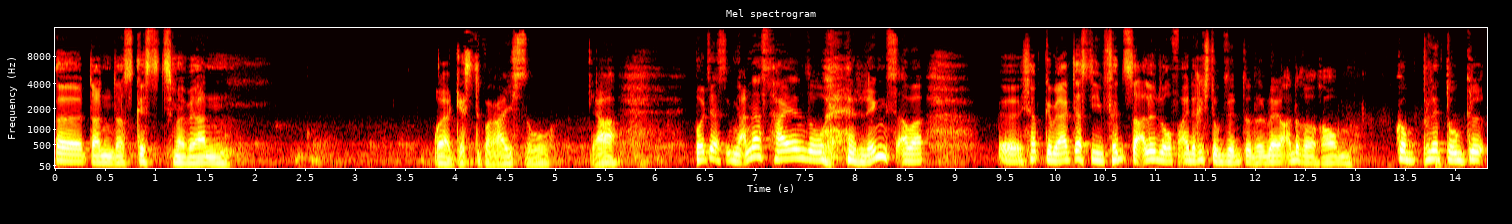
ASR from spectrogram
äh, dann das Gästezimmer werden. Oder Gästebereich so. Ja, ich wollte das irgendwie anders teilen, so längs, aber äh, ich habe gemerkt, dass die Fenster alle nur auf eine Richtung sind und dann wäre der andere Raum komplett dunkel.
